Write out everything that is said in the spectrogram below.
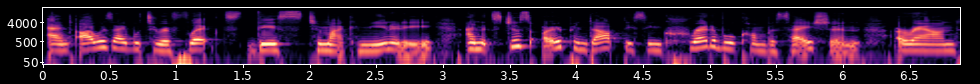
And I was able to reflect this to my community, and it's just opened up this incredible conversation around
